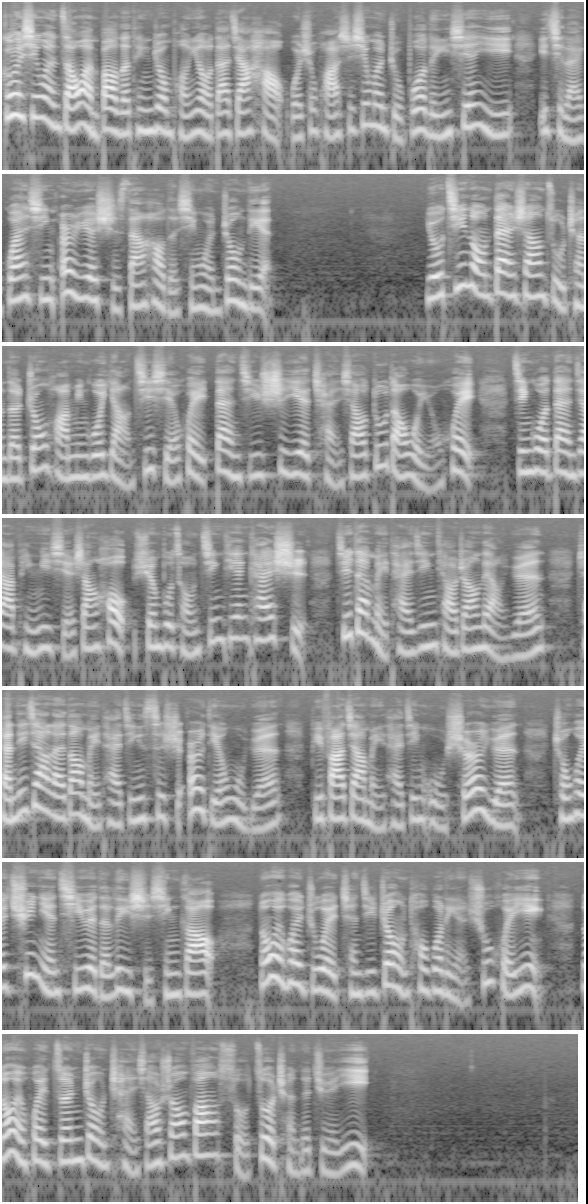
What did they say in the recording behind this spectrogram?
各位新闻早晚报的听众朋友，大家好，我是华视新闻主播林仙怡，一起来关心二月十三号的新闻重点。由鸡农蛋商组成的中华民国养鸡协会蛋鸡事业产销督导委员会，经过蛋价评议协商后，宣布从今天开始，鸡蛋每台斤调涨两元，产地价来到每台斤四十二点五元，批发价每台斤五十二元，重回去年七月的历史新高。农委会主委陈吉仲透过脸书回应，农委会尊重产销双方所做成的决议。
